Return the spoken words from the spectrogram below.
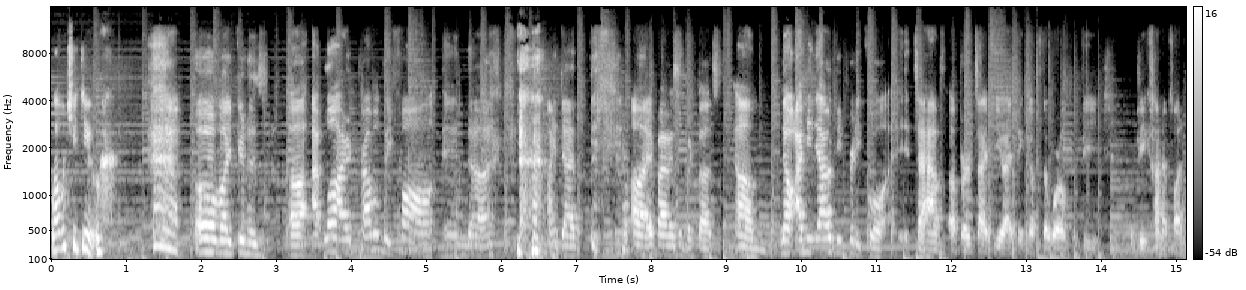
what would you do? oh my goodness. Uh, I, well, I'd probably fall and uh, my dad uh, if I was in the clouds. Um, no, I mean that would be pretty cool to have a bird's eye view. I think of the world would be would be kind of fun.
